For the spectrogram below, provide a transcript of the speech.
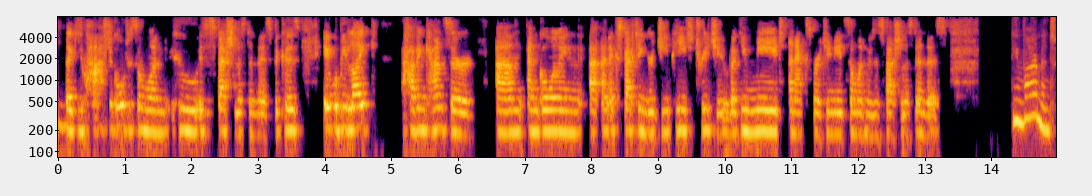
mm. like you have to go to someone who is a specialist in this because it would be like having cancer um, and going uh, and expecting your GP to treat you. Like you need an expert. You need someone who's a specialist in this. The environment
